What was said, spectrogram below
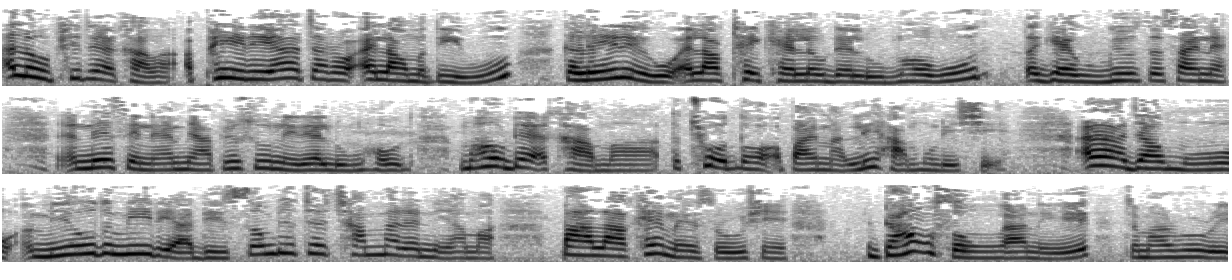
အဲ့လိုဖြစ်တဲ့အခါမှာ အဖေတွေကကြတော့ အဲ့လောက်မသိဘူး ကလေးတွေကို အဲ့လောက်ထိတ်ခဲလုပ်တဲ့လူ မဟုတ်ဘူး တကယ်ကို view ဆိုင်နဲ့ နေ့စဉ်နဲ့အများပြုစုနေတဲ့လူ မဟုတ်မဟုတ်တဲ့အခါမှာ တချို့တော့အပိုင်းမှာလိဟာမှုတွေ ရှိတယ် အဲ့ဒါကြောင့်မို့ အမျိုးသမီးတွေကဒီဆုံးဖြတ်ချက် ချမှတ်တဲ့နေရာမှာ ပါလာခဲ့မယ်ဆိုလို့ရှိရင်ဒေါင်းဆောင်ကနေ ကျမတို့တွေ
